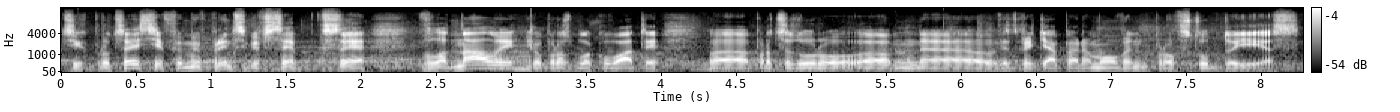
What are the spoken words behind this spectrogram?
цих процесів. І ми, в принципі, все, все владнали, щоб розблокувати процедуру відкриття перемовин про вступ до ЄС.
